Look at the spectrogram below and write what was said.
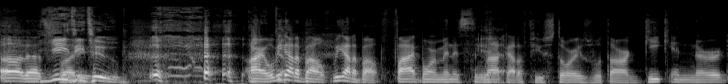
Oh, that's funny. Yeezy Tube. All right, well, we got about we got about five more minutes to knock out a few stories with our geek and nerd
